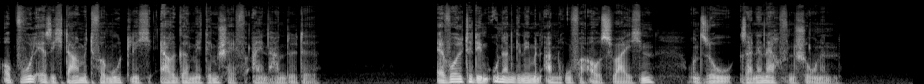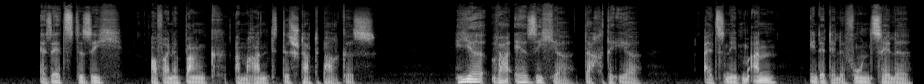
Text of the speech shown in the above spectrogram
obwohl er sich damit vermutlich Ärger mit dem Chef einhandelte. Er wollte dem unangenehmen Anrufer ausweichen und so seine Nerven schonen. Er setzte sich auf eine Bank am Rand des Stadtparkes. Hier war er sicher, dachte er, als nebenan in der Telefonzelle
